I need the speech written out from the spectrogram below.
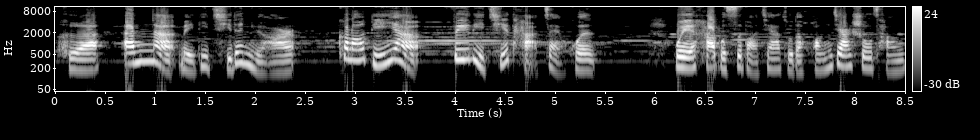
和安娜·美第奇的女儿克劳迪亚·菲利奇塔再婚，为哈布斯堡家族的皇家收藏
